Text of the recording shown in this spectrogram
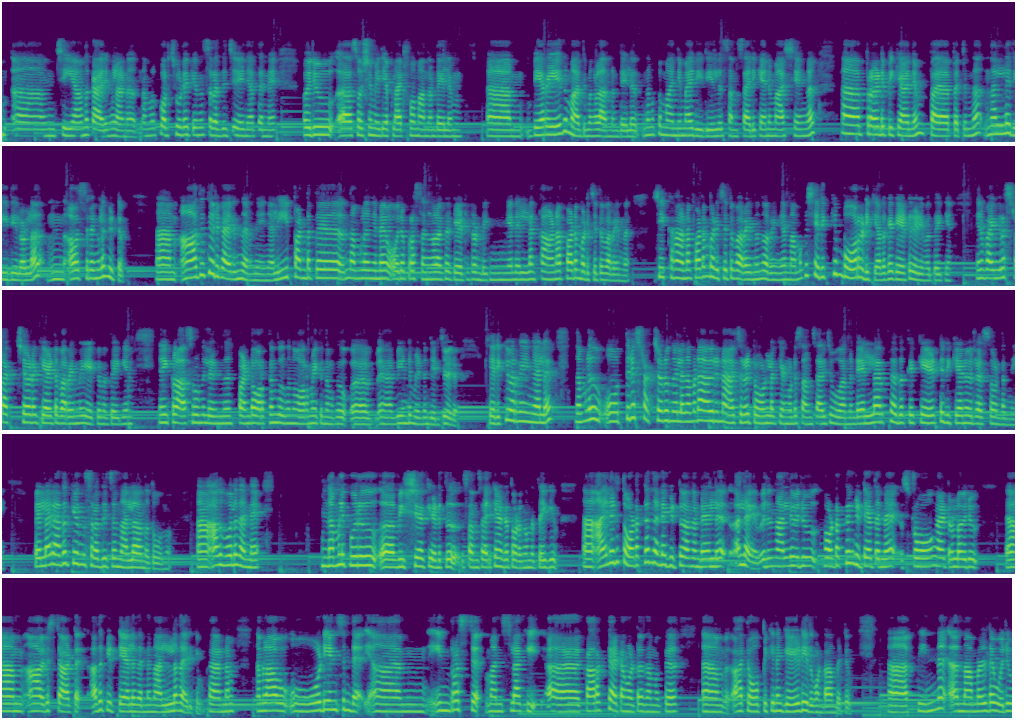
ചെയ്യാവുന്ന കാര്യങ്ങളാണ്. നമ്മൾ കുറച്ചുകൂടെയൊക്കെ ഒന്ന് ശ്രദ്ധിച്ചു കഴിഞ്ഞാൽ തന്നെ ഒരു സോഷ്യൽ മീഡിയ പ്ലാറ്റ്ഫോം ആണെന്നുണ്ടെങ്കിലും വേറെ ഏത് മാധ്യമങ്ങളാണെന്നുണ്ടെങ്കിലും നമുക്ക് മാന്യമായ രീതിയിൽ സംസാരിക്കാനും ആശയങ്ങൾ പ്രകടിപ്പിക്കാനും പറ്റുന്ന നല്ല രീതിയിലുള്ള അവസരങ്ങൾ കിട്ടും. ആദ്യത്തെ ഒരു കാര്യം എന്ന് പറഞ്ഞു കഴിഞ്ഞാൽ ഈ പണ്ടത്തെ നമ്മൾ നമ്മളിങ്ങനെ ഓരോ പ്രസംഗങ്ങളൊക്കെ കേട്ടിട്ടുണ്ട്. ഇങ്ങനെ എല്ലാം കാണാപ്പാടം പഠിച്ചിട്ട് പറയുന്നത്. പക്ഷെ ഈ കാണാപ്പാടം പഠിച്ചിട്ട് പറയുന്നതെന്ന് പറഞ്ഞു കഴിഞ്ഞാൽ നമുക്ക് ശരിക്കും ബോറടിക്കും. അതൊക്കെ കേട്ട് കഴിയുമ്പോഴത്തേക്കും ഇങ്ങനെ ഭയങ്കര സ്ട്രക്ചേർഡൊക്കെ ആയിട്ട് പറയുന്നത് കേൾക്കുമ്പോഴത്തേക്കും ഈ ക്ലാസ് റൂമിലിരുന്ന് പണ്ട് ഉറക്കം തൂങ്ങുന്ന ഓർമ്മയൊക്കെ നമുക്ക് വീണ്ടും വീണ്ടും തിരിച്ചു വരും. ശരിക്കും പറഞ്ഞു കഴിഞ്ഞാൽ നമ്മൾ ഒത്തിരി സ്ട്രക്ചർഡ് ഒന്നുമില്ല നമ്മുടെ ആ ഒരു നാച്ചുറൽ ടോണിലൊക്കെ അങ്ങോട്ട് സംസാരിച്ചു പോകാന്നുണ്ട് എല്ലാവർക്കും അതൊക്കെ കേട്ടിരിക്കാനും ഒരു അപ്പൊ എല്ലാവരും അതൊക്കെ ഒന്ന് ശ്രദ്ധിച്ചാൽ നല്ലതാന്ന് തോന്നുന്നു. അതുപോലെ തന്നെ നമ്മളിപ്പോ ഒരു വിഷയമൊക്കെ എടുത്ത് സംസാരിക്കാനൊക്കെ തുടങ്ങുമ്പോഴത്തേക്കും അതിനൊരു തുടക്കം തന്നെ കിട്ടുകയെന്നുണ്ടെങ്കിൽ അല്ലെ? ഒരു നല്ലൊരു തുടക്കം കിട്ടിയാൽ തന്നെ സ്ട്രോങ് ആയിട്ടുള്ള ഒരു ആ ഒരു സ്റ്റാർട്ട് അത് കിട്ടിയാൽ തന്നെ നല്ലതായിരിക്കും. കാരണം നമ്മൾ ആ ഓഡിയൻസിന്റെ ഇൻട്രസ്റ്റ് മനസ്സിലാക്കി കറക്റ്റ് ആയിട്ട് അങ്ങോട്ട് നമുക്ക് ആ ടോപ്പിക്കിനെ ഗൈഡ് ചെയ്ത് കൊണ്ടുപോകാൻ പറ്റും. പിന്നെ നമ്മളുടെ ഒരു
